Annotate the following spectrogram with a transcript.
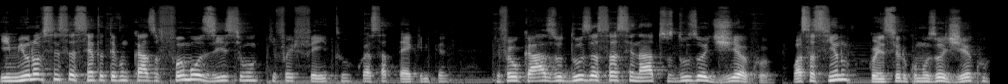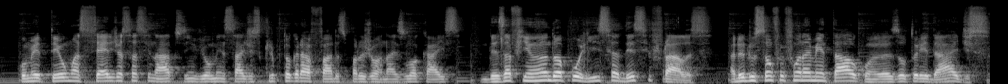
em 1960 teve um caso famosíssimo que foi feito com essa técnica, que foi o caso dos assassinatos do Zodíaco. O assassino, conhecido como Zodíaco, cometeu uma série de assassinatos e enviou mensagens criptografadas para os jornais locais, desafiando a polícia a decifrá-las. A dedução foi fundamental quando as autoridades,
